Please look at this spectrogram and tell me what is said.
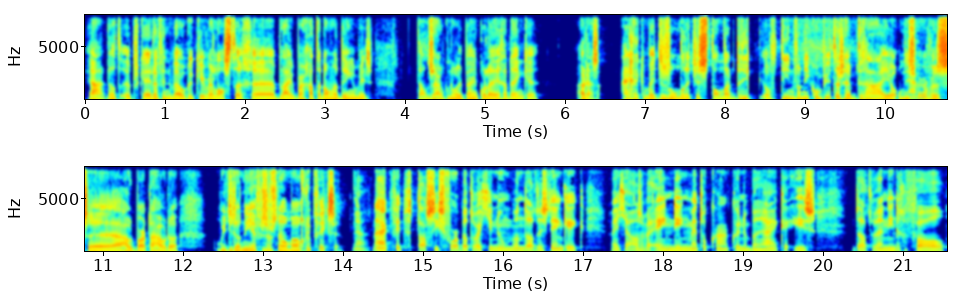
ja, dat upscalen vinden we elke keer weer lastig. Uh, blijkbaar gaat er dan wat dingen mis. Dan zou ik nooit bij een collega denken, oh, dat is eigenlijk een beetje zonder dat je standaard drie of tien van die computers hebt draaien om die service uh, houdbaar te houden. Moet je dat niet even zo snel mogelijk fixen? Ja, nou, ik vind het een fantastisch voorbeeld wat je noemt. Want dat is denk ik, weet je, als we één ding met elkaar kunnen bereiken, is dat we in ieder geval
